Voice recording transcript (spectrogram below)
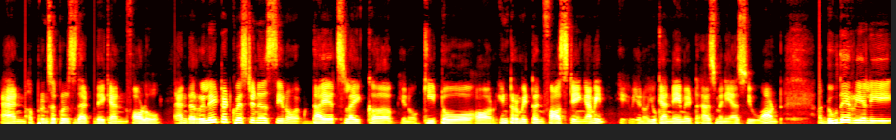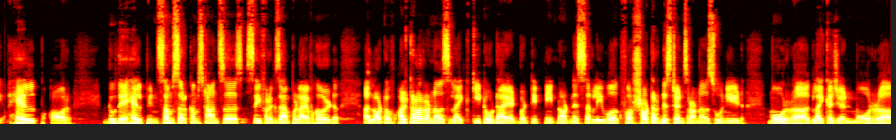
and uh, principles that they can follow and the related question is you know diets like uh, you know keto or intermittent fasting i mean you know you can name it as many as you want. Do they really help or do they help in some circumstances? Say for example i have heard a lot of ultra runners like keto diet but it need not necessarily work for shorter distance runners who need more uh, glycogen, more uh,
